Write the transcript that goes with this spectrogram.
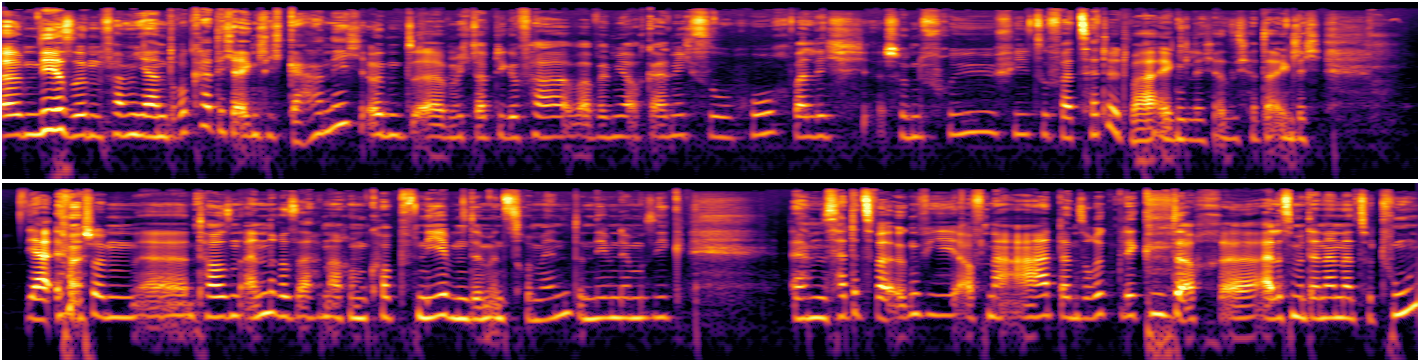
Ähm, nee, so einen familiären Druck hatte ich eigentlich gar nicht. Und ähm, ich glaube, die Gefahr war bei mir auch gar nicht so hoch, weil ich schon früh viel zu verzettelt war eigentlich. Also ich hatte eigentlich ja immer schon äh, tausend andere Sachen auch im Kopf neben dem Instrument und neben der Musik. Ähm, es hatte zwar irgendwie auf eine Art dann zurückblickend auch äh, alles miteinander zu tun,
